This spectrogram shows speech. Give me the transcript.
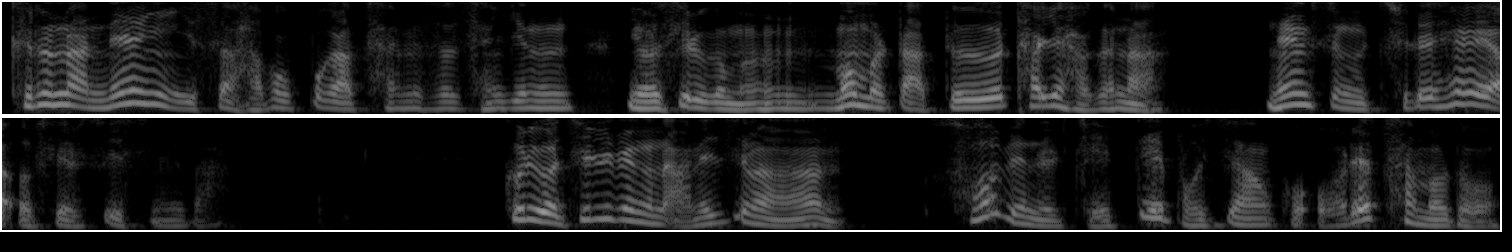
그러나 냉이 있어 하복부가 차면서 생기는 요술금은 몸을 따뜻하게 하거나 냉증을 치료해야 없앨 수 있습니다. 그리고 질병은 아니지만 소변을 제때 보지 않고 오래 참아도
